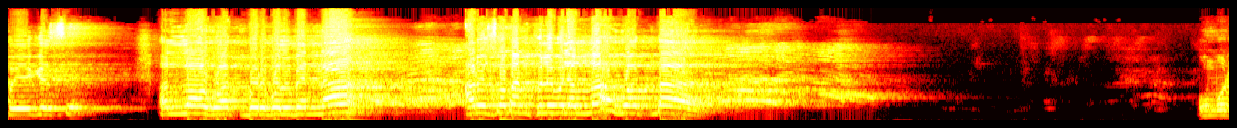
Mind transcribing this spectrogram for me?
হয়ে গেছে। আল্লাহ আকবর বলবেন না? আরও জবান খুলে বলে, আল্লাহ আকবর। ওমর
